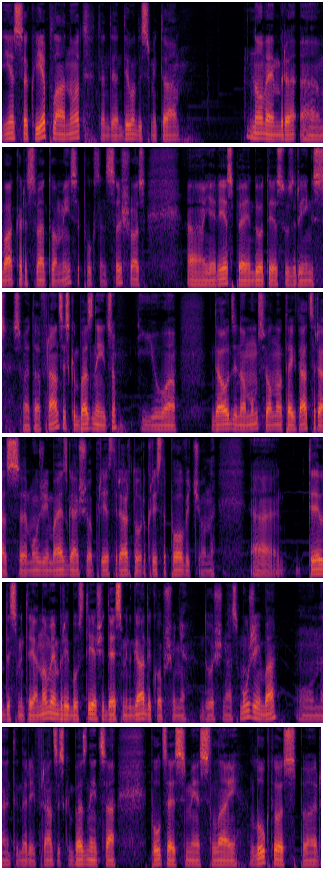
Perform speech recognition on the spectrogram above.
iesaku ieplānot, tad 20 novembra vakara svēto mīsi, pulkstens sešos, ja ir iespēja doties uz Rīgas svētā Franciska baznīcu, jo daudzi no mums vēl noteikti atcerās mūžībā aizgājušo priesteri Artūru Kristapoviču, un 20. novembrī būs tieši desmit gadi kopš viņa došanās mūžībā, un tad arī Franciska baznīcā pulcēsimies, lai lūgtos par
